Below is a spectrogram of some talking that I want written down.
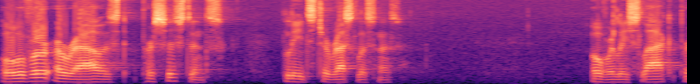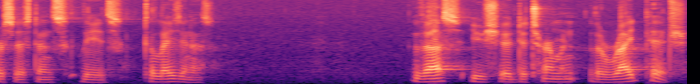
over aroused persistence leads to restlessness. Overly slack persistence leads to laziness. Thus, you should determine the right pitch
